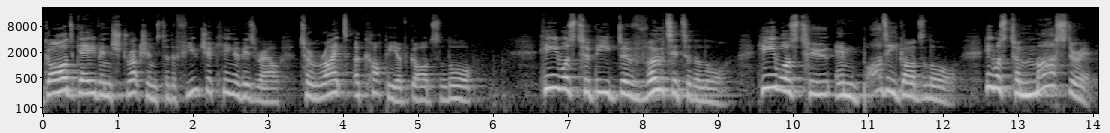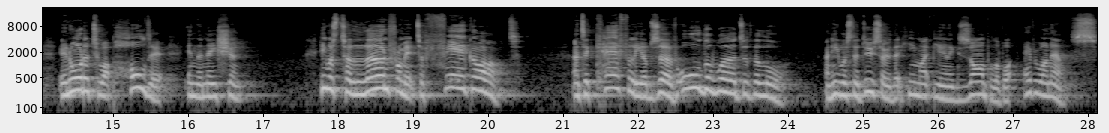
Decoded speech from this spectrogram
God gave instructions to the future king of Israel to write a copy of God's law. He was to be devoted to the law, he was to embody God's law, he was to master it in order to uphold it in the nation. He was to learn from it to fear God and to carefully observe all the words of the law. And he was to do so that he might be an example of what everyone else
